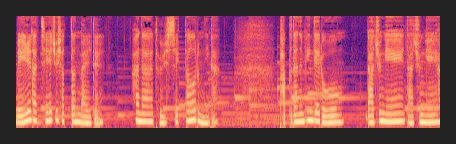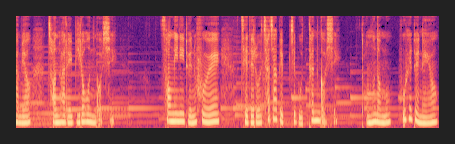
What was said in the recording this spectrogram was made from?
매일같이 해주셨던 말들 하나 둘씩 떠오릅니다. 바쁘다는 핑계로 나중에 나중에 하며 전화를 미뤄온 것이 성인이 된 후에 제대로 찾아뵙지 못한 것이 너무너무 후회되네요.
